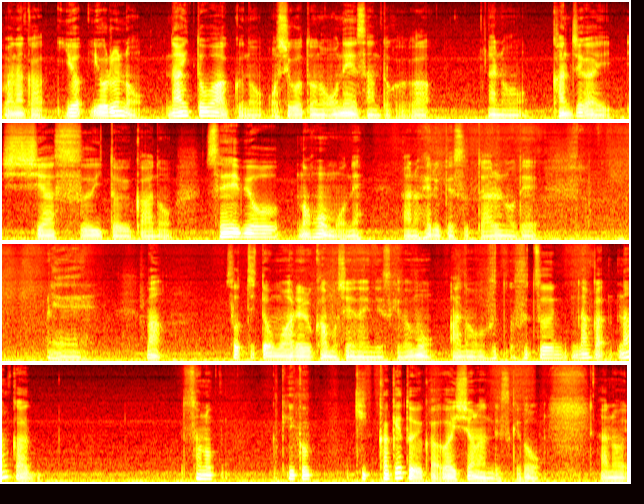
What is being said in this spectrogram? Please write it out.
まあなんか夜のナイトワークのお仕事のお姉さんとかがあの勘違いしやすいというかあの性病の方もねあのヘルペスってあるので、えー、まあそっちって思われるかもしれないんですけどもあの普通なんかなんかその結構きっかけというかは一緒なんですけどあの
